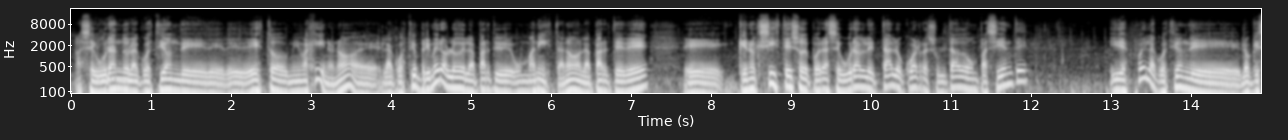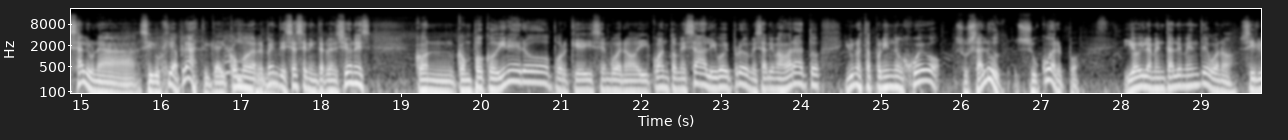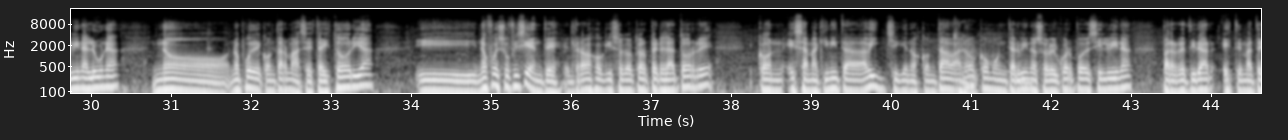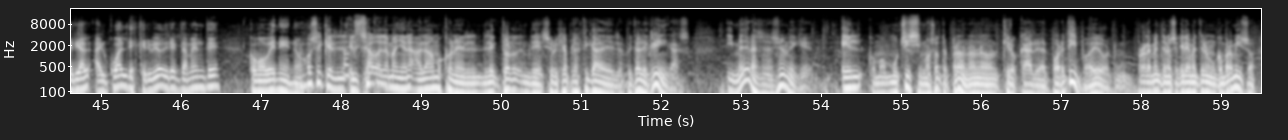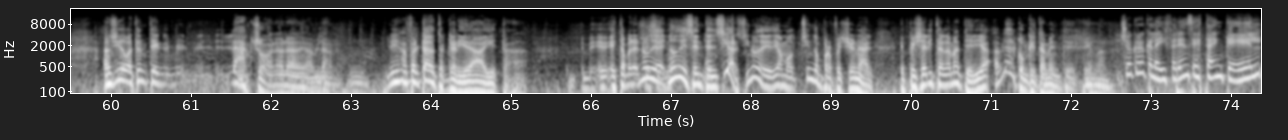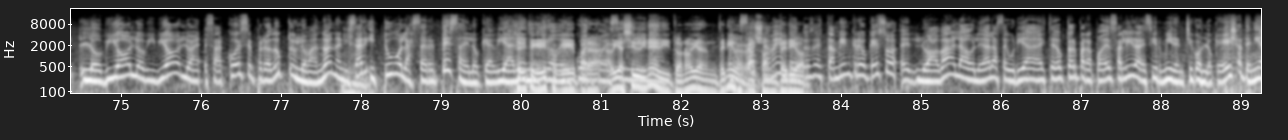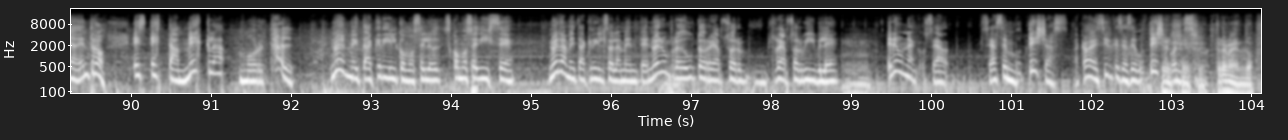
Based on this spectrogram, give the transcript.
asegurando la cuestión de, esto, me imagino, ¿no? Eh, la cuestión, primero habló de la parte humanista, ¿no? La parte de eh, que no existe eso de poder asegurarle tal o cual resultado a un paciente y después la cuestión de lo que sale una cirugía plástica y cómo de repente se hacen intervenciones con, con, poco dinero, porque dicen, bueno, ¿y cuánto me sale? Y voy pruebo, me sale más barato. Y uno está poniendo en juego su salud, su cuerpo. Y hoy, lamentablemente, bueno, Silvina Luna no, no puede contar más esta historia y no fue suficiente el trabajo que hizo el doctor Pérez La Torre con esa maquinita Da Vinci que nos contaba, ¿no? Cómo intervino sobre el cuerpo de Silvina para retirar este material al cual describió directamente como veneno. Vos sabés que el, sábado de la mañana hablábamos con el director de cirugía plástica del Hospital de Clínicas y me dio la sensación de que él, como muchísimos otros, perdón, no, no quiero caer al pobre tipo, digo, probablemente no se quería meter en un compromiso, han sido bastante laxos a la hora de hablar. Les ha faltado esta claridad y esta esta no, de, no de sentenciar, sino de, digamos, siendo profesional, especialista en la materia, hablar concretamente del tema. Yo creo que la diferencia está en que él lo vio, lo vivió, lo sacó ese producto y lo mandó a analizar y tuvo la certeza de lo que había dentro del cuerpo. había sido inédito, no habían tenido un caso anterior. Entonces también creo que eso eh, lo avala o le da la seguridad a este doctor para poder salir a decir, miren chicos, lo que ella tenía dentro es esta mezcla mortal. No es metacril como se lo, como se dice no era metacril solamente, no era un producto reabsorbible. Era una, o sea, se hacen botellas. Acaba de decir que se hace botella con eso. Sí, tremendo.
